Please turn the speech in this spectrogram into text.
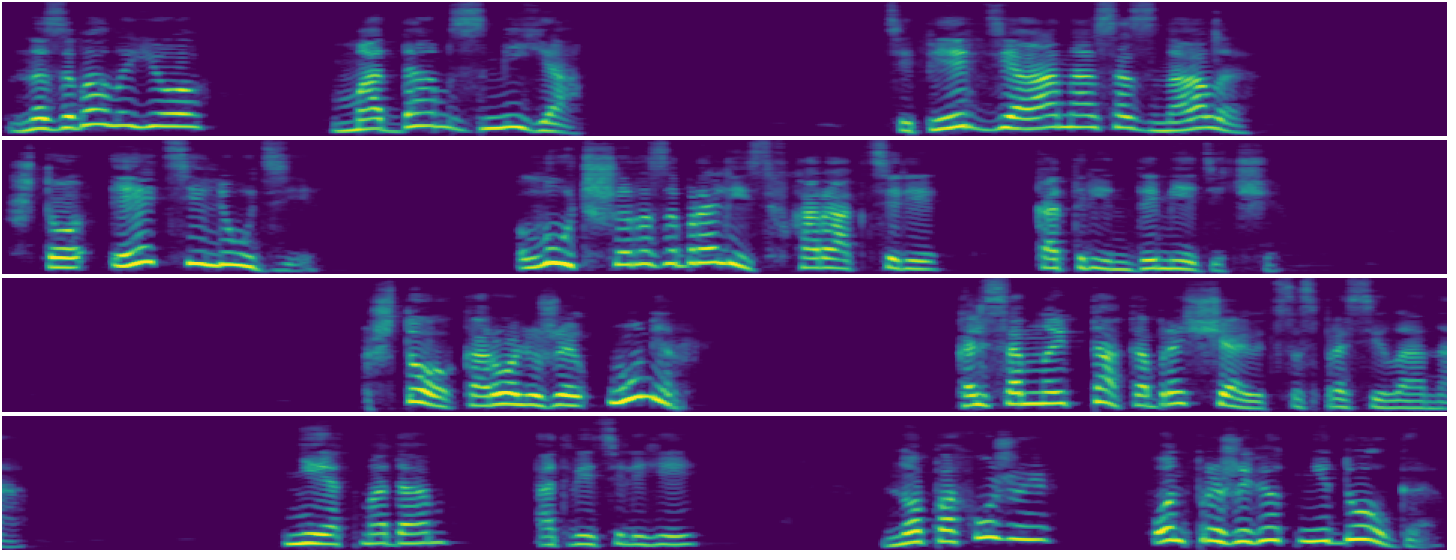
называл ее «мадам Змея». Теперь Диана осознала, что эти люди лучше разобрались в характере Катрин де Медичи. — Что, король уже умер? — Коль со мной так обращаются, — спросила она. — Нет, мадам, — ответили ей. — Но, похоже, он проживет недолго.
